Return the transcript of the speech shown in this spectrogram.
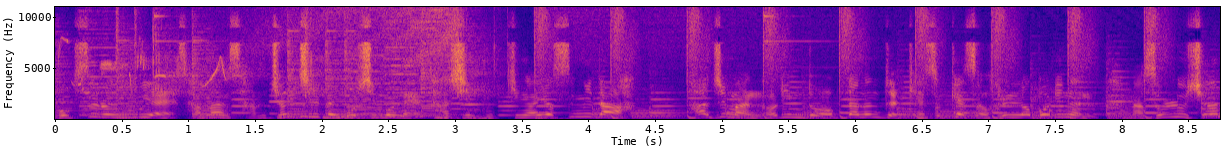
복수를 위해 43,750원에 다시 부킹하였습니다. 하지만 어림도 없다는 듯 계속해서 흘러버리는 하나 솔루션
